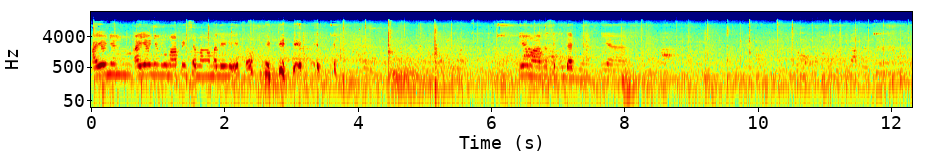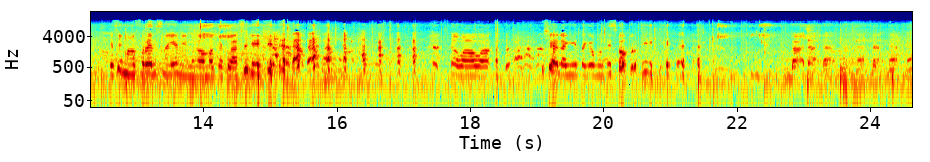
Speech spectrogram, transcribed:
Ayaw niyang, ayaw niyang lumapit sa mga maliliit. Oh. Yung mga kasing edad niya. Yan. Kasi mga friends na yan eh, mga magkaklase. Kawawa. Siya lang yung taga Montessori. da, da, da, da, da, da, da, da.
